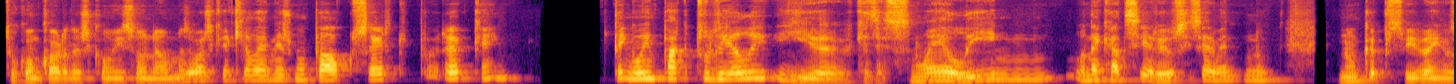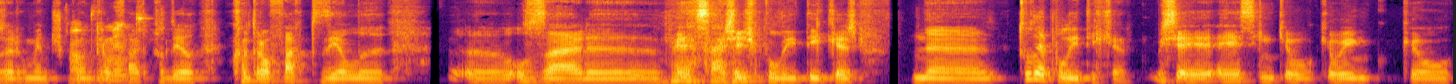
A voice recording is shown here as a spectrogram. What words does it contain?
tu concordas com isso ou não, mas eu acho que aquele é mesmo o palco certo para quem tem o impacto dele e, uh, quer dizer, se não é ali, onde é que há de ser? Eu, sinceramente, nunca percebi bem os argumentos contra o facto dele, contra o facto dele uh, usar uh, mensagens políticas na... tudo é política. É, é, assim que eu, que, eu, que, eu,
